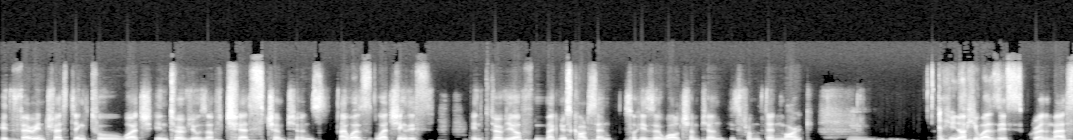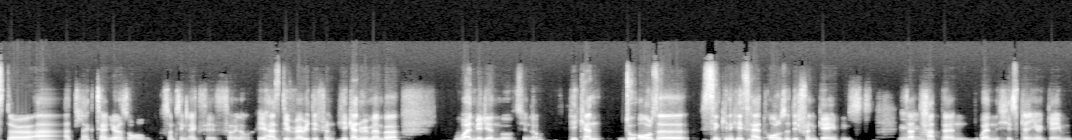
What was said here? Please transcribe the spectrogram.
it's very interesting to watch interviews of chess champions. I was watching this interview of magnus carlsen. So he's a world champion. He's from denmark. Mm. and you know he was this grandmaster at like 10 years old something like this. So you know he has the very different he can remember 1 million moves you know. He can do all the think in his head all the different games that Mhm. happen when he's playing a game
